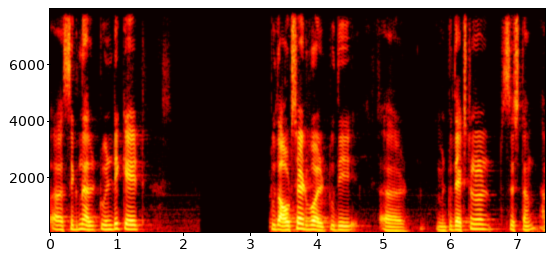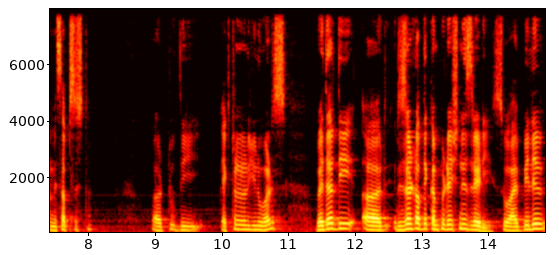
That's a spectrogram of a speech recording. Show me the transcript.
a, signal to indicate to the outside world to the uh, I mean to the external system I mean subsystem uh, to the external universe whether the uh, result of the computation is ready. So, I believe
